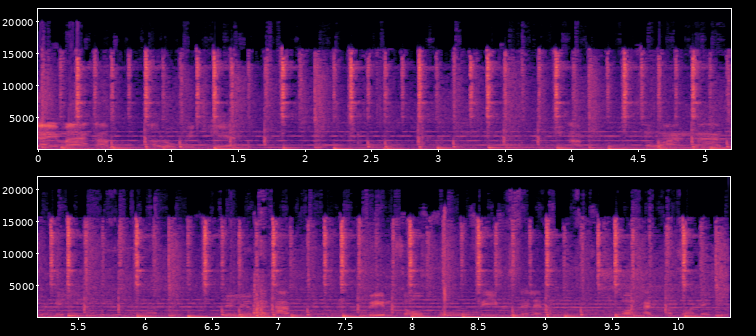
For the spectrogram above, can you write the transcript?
ใจมากครับ อารมณ์วินเทจนี่ครับสว่างมากเลยไม่ติดฟิล์มนะครับอย่าลืมนะครับฟิล์มโซฟูฟิล์มเซรามิกป้องกันความร้อนได้ดี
